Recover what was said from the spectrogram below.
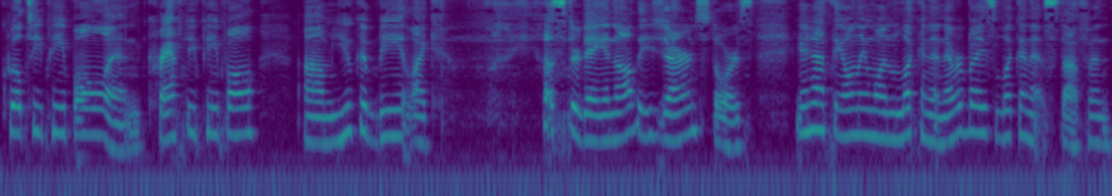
quilty people and crafty people. Um, you could be like yesterday in all these yarn stores. You're not the only one looking and everybody's looking at stuff and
